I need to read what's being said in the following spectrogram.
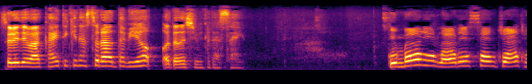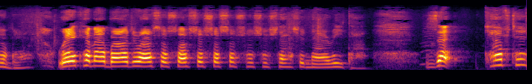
それでは快適な空の旅をお楽しみください。Good morning, ladies and gentlemen. Welcome aboard our Narita. The Captain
